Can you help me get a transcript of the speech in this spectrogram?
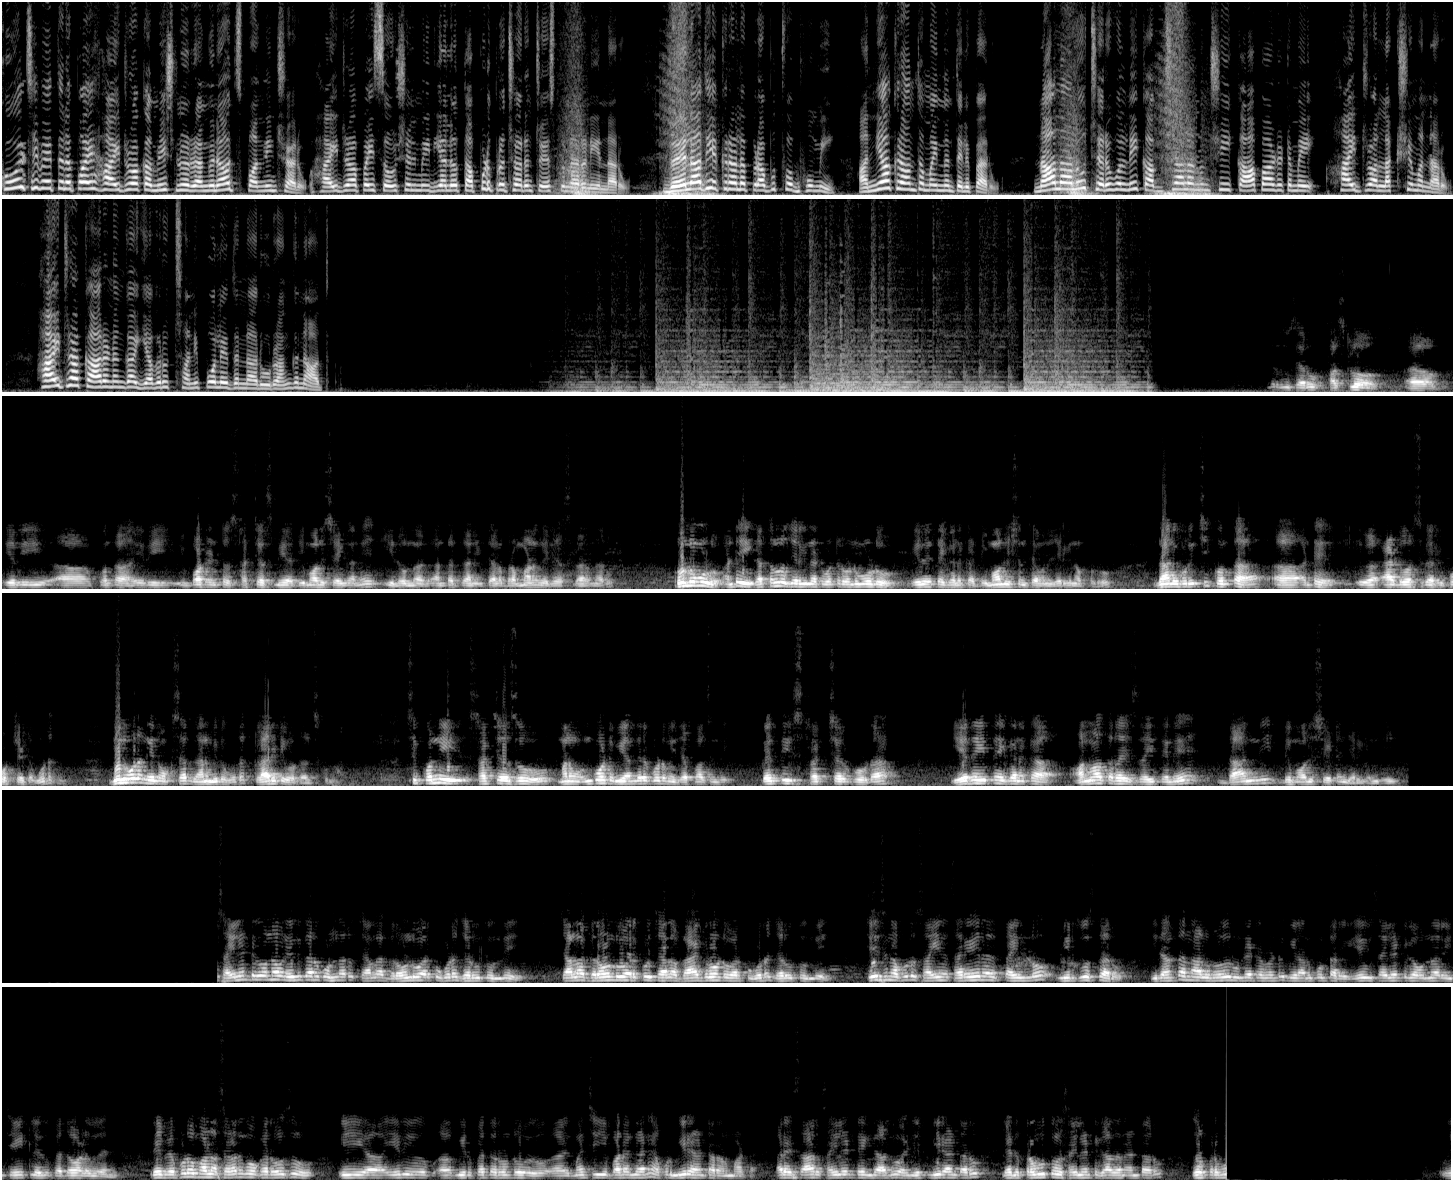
కూల్చివేతలపై Hydraa commissioner Ranganath స్పందించారు. హైడ్రాపై social మీడియాలో తప్పుడు ప్రచారం చేస్తున్నారని అన్నారు. వేలాది ఎకరాల ప్రభుత్వ భూమి అన్యాక్రాంతమైందని తెలిపారు. నాలాలు చెరువుల్ని కబ్జాల నుంచి కాపాడటమే హైడ్రా లక్ష్యమన్నారు. హైడ్రా కారణంగా ఎవరూ చనిపోలేదన్నారు రంగనాథ్. చూశారు. ఫస్ట్లో ఇది కొంత ఇది ఇంపార్టెంట్ స్ట్రక్చర్స్ని డిమాలిష్ చేయగానే ఇది ఉన్నది అంతర్జానికి చాలా బ్రహ్మాండంగా చేస్తున్నారన్నారు. రెండు మూడు అంటే ఈ గతంలో జరిగినటువంటి రెండు మూడు ఏదైతే కనుక డిమాలిషన్స్ ఏమైనా జరిగినప్పుడు దాని గురించి కొంత అంటే యాడ్వర్స్గా రిపోర్ట్ చేయడం కూడా దీన్ని కూడా నేను ఒకసారి దాని మీద కూడా క్లారిటీ ఇవ్వదలుచుకున్నాను. సో కొన్ని స్ట్రక్చర్స్ మనం ఇంకోటి మీ అందరికీ కూడా మేము చెప్పాల్సింది ప్రతి స్ట్రక్చర్ కూడా ఏదైతే కనుక అన్ఆథరైజ్డ్ అయితేనే దాన్ని డిమాలిష్ చేయడం జరిగింది. సైలెంట్గా ఉన్నామని ఎందుకు అనుకుంటున్నారు? చాలా గ్రౌండ్ వర్క్ కూడా జరుగుతుంది. చాలా గ్రౌండ్ వర్క్ చాలా బ్యాక్గ్రౌండ్ వర్క్ కూడా జరుగుతుంది. చేసినప్పుడు సై- సరైన టైంలో మీరు చూస్తారు. ఇదంతా నాలుగు రోజులు ఉండేటటువంటి మీరు అనుకుంటారు. ఏవి సైలెంట్గా ఉన్నారు ఇది చేయట్లేదు పెద్దవాళ్ళ మీద అని. రేపు ఎప్పుడో మళ్ళీ సడన్గా ఒక రోజు ఈ ఏది మీరు పెద్ద రెండు మంచి పడంగానే అప్పుడు మీరే అంటారు అనమాట అరే సార్ సైలెంట్ ఏం కాదు అని చెప్పి మీరే అంటారు. లేదా ప్రభుత్వం సైలెంట్ కాదని అంటారు. సో ప్రభు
